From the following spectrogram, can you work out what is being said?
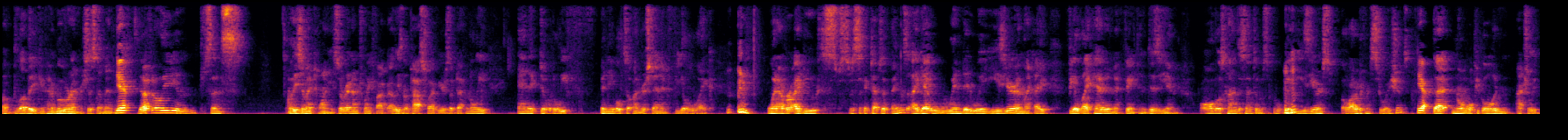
of blood that you can kind of move around your system. And Yeah. definitely in, since at least in my twenties, so right now I'm 25. At least in the past five years, I've definitely anecdotally been able to understand and feel like whenever I do specific types of things, I get winded way easier, and like I feel lightheaded and faint and dizzy and all those kinds of symptoms way Mhm. easier in a lot of different situations. Yeah. that normal people wouldn't actually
